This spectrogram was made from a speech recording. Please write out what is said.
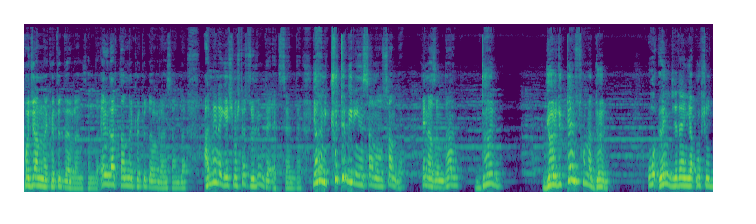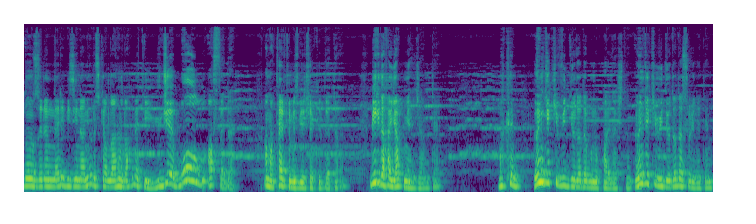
kocanla kötü davransan da, evlatlarla kötü davransan da, annene geçmişte zulüm de etsen de, yani kötü bir insan olsan da en azından dön. Gördükten sonra dön. O önceden yapmış olduğun zulümleri biz inanıyoruz ki Allah'ın rahmeti yüce, bol affeder. Ama tertemiz bir şekilde dön. Bir daha yapmayacağım de. Bakın önceki videoda da bunu paylaştım. Önceki videoda da söyledim.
